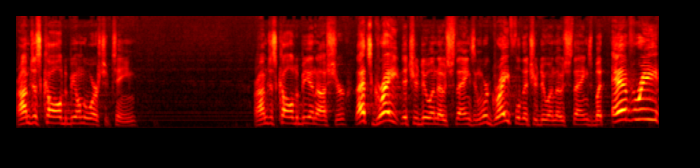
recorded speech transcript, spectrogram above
Or I'm just called to be on the worship team or I'm just called to be an usher. That's great that you're doing those things, and we're grateful that you're doing those things, but every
